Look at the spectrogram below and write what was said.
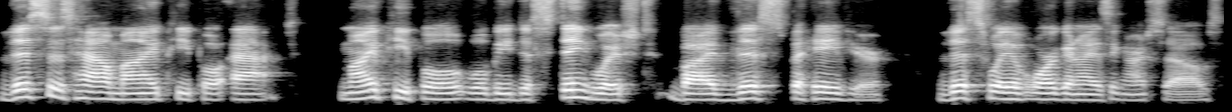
"This is how my people act. My people will be distinguished by this behavior, this way of organizing ourselves,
